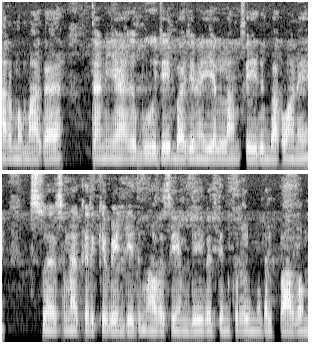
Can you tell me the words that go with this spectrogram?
ஆரம்பமாக தனியாக பூஜை பஜனை எல்லாம் செய்து பகவானை சுமக்கரிக்க வேண்டியதும் அவசியம். தெய்வத்தின் குரல் முதல் பாகம்.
